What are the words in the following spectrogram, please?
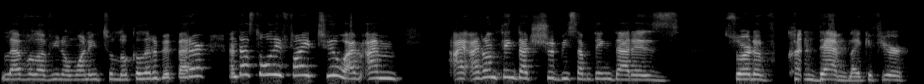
level of you know wanting to look a little bit better and that's totally fine too. I'm i'm I, I don't think that should be something that is sort of condemned like if you're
